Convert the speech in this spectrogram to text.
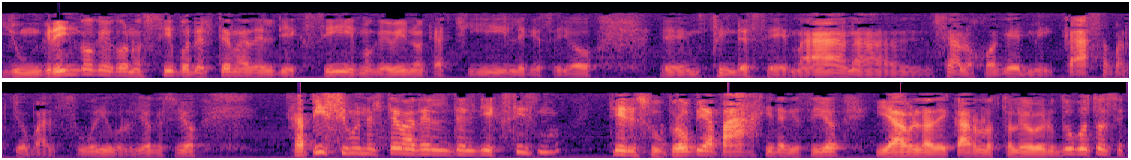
y un gringo que conocí por el tema del diexismo, que vino acá a Chile, qué sé yo, eh, un fin de semana, o sea, lo jugué en mi casa, partió para el sur y volvió, qué sé yo, capísimo en el tema del, del diexismo, tiene su propia página, qué sé yo, y habla de Carlos Toledo Verdugo, entonces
